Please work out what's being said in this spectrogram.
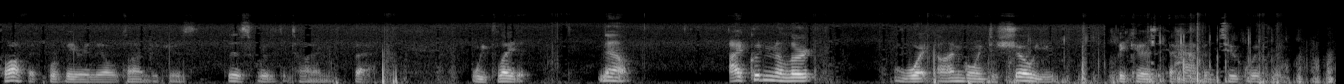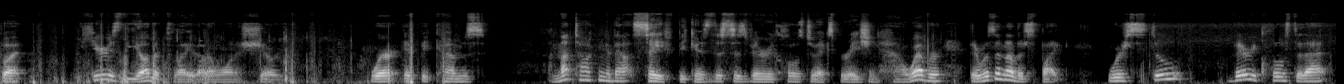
profit for very little time because this was the time that we played it. Now, I couldn't alert what I'm going to show you because it happened too quickly. But here's the other play that I want to show you where it becomes I'm not talking about safe because this is very close to expiration. However, there was another spike. We're still very close to that,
